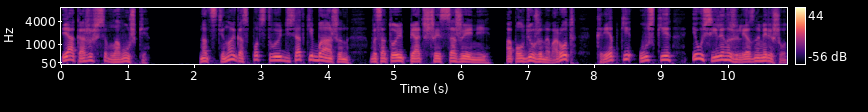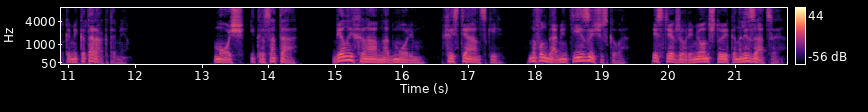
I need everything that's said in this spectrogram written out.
и окажешься в ловушке. Над стеной господствуют десятки башен высотой 5-6 сажений, а полдюжины ворот крепкие, узкие и усилены железными решетками-катарактами. Мощь и красота. Белый храм над морем, христианский, на фундаменте языческого, из тех же времен, что и канализация.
